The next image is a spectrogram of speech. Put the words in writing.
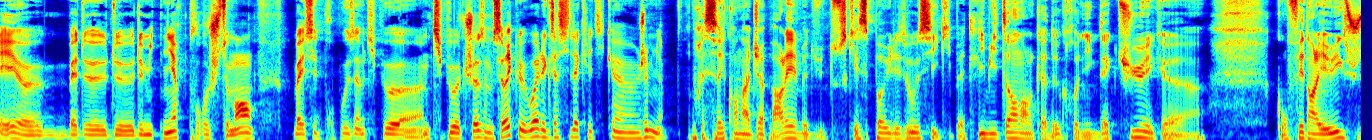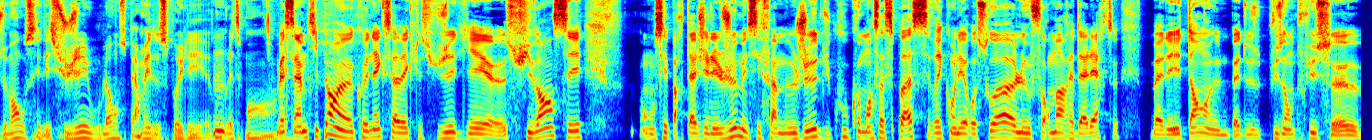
et euh, bah, de, de, de m'y tenir pour justement bah, essayer de proposer un petit peu, euh, un petit peu autre chose. Mais c'est vrai que ouais, l'exercice de la critique, euh, j'aime bien. Après, c'est vrai qu'on a déjà parlé, mais du tout ce qui est spoil et tout aussi, qui peut être limitant dans le cas de chroniques d'actu et que qu'on fait dans les UX justement où c'est des sujets où là on se permet de spoiler euh, Mm. complètement. Mais c'est un petit peu euh, connexe avec le sujet qui est euh, suivant, c'est on s'est partagé les jeux, mais ces fameux jeux, du coup, comment ça se passe? C'est vrai qu'on les reçoit. Le format Red Alert, bah, étant bah, de plus en plus euh,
